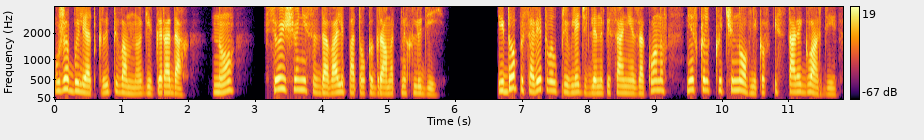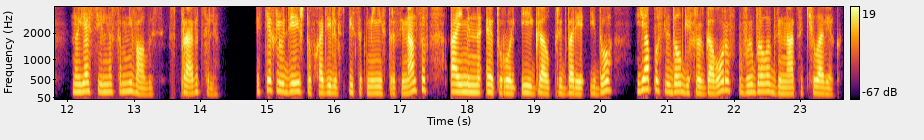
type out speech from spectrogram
уже были открыты во многих городах, но все еще не создавали потока грамотных людей. Идо посоветовал привлечь для написания законов несколько чиновников из Старой гвардии, но я сильно сомневалась, справятся ли. Из тех людей, что входили в список министра финансов, а именно эту роль и играл при дворе Идо, я после долгих разговоров выбрала 12 человек.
